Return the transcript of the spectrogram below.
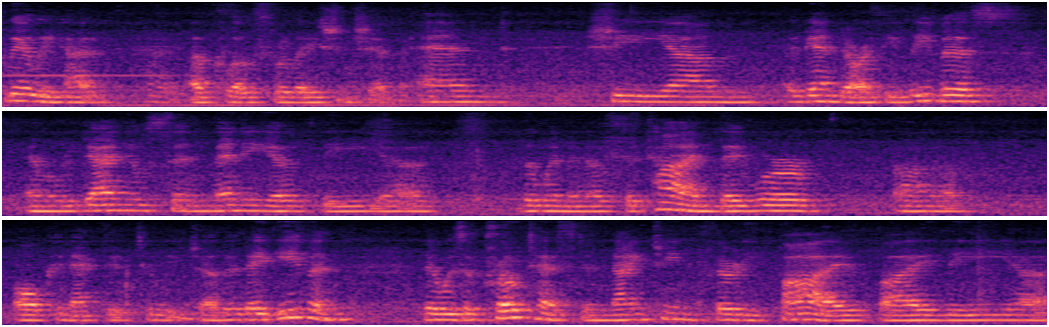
clearly had a close relationship. And she, um, again, Dorothy Liebes, Emily Danielson, many of the, uh, the women of the time, they were uh, all connected to each other. They even, there was a protest in 1935 by the uh,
